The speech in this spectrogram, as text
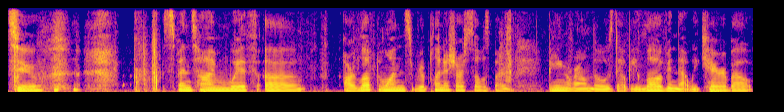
to spend time with uh, our loved ones, replenish ourselves by being around those that we love and that we care about.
